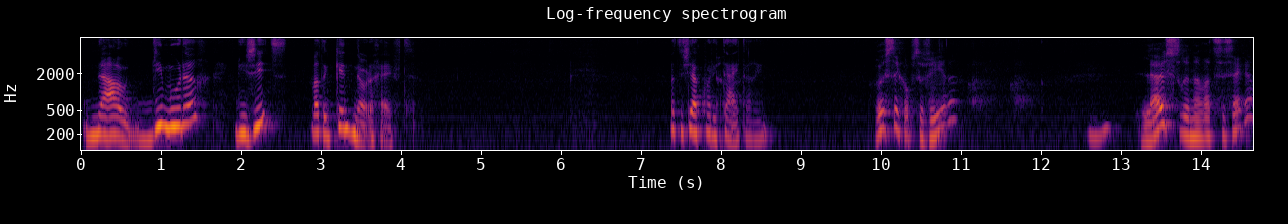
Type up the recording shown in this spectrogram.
nou die moeder die ziet wat een kind nodig heeft? Wat is jouw kwaliteit daarin? Rustig observeren, luisteren naar wat ze zeggen,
